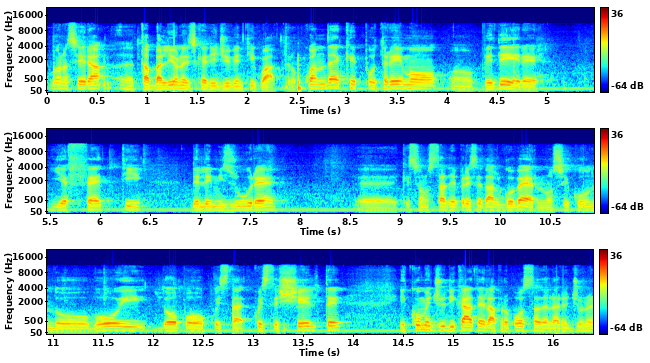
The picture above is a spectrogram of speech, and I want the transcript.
Buonasera, eh, Tabaglione di Scatigi 24. Quando è che potremo oh, vedere gli effetti delle misure eh, che sono state prese dal governo secondo voi dopo questa, queste scelte e come giudicate la proposta della Regione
